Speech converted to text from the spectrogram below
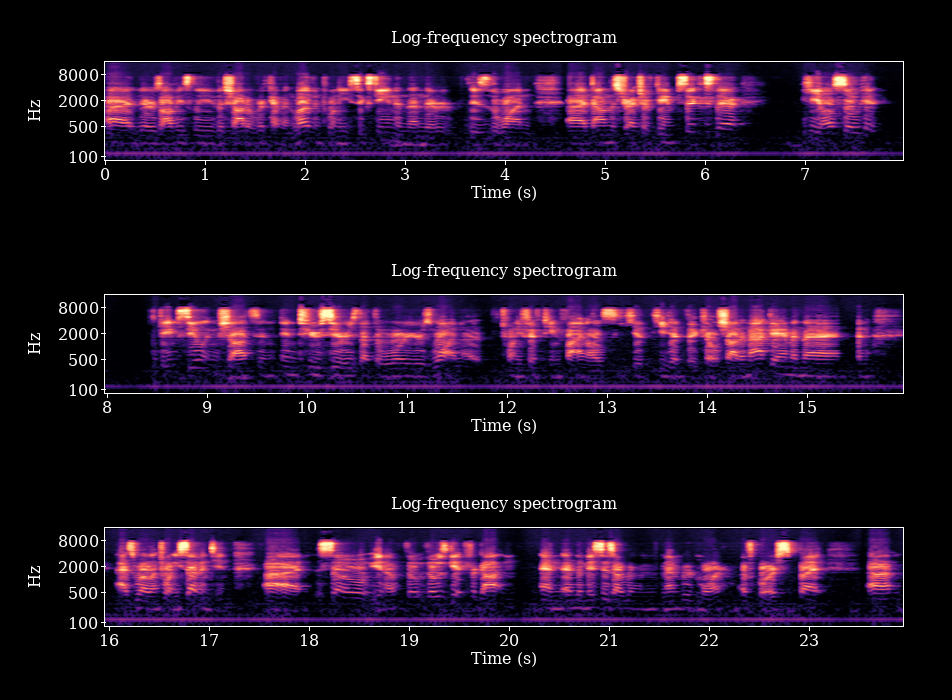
Uh, there's obviously the shot over Kevin Love in 2016, and then there is the one uh, down the stretch of Game Six. There, he also hit game sealing shots in, in two series that the Warriors won. Uh, 2015 finals, he hit, he hit the kill shot in that game, and then as well in 2017. Uh, so, you know, th- those get forgotten, and, and the misses are remembered more, of course. But um,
